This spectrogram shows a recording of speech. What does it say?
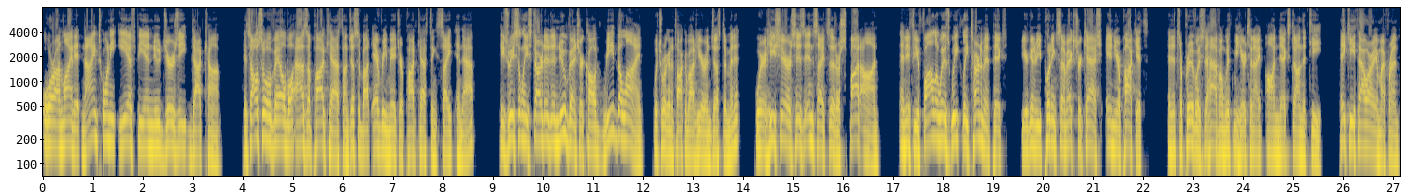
or online at 920ESPNNewJersey.com. It's also available as a podcast on just about every major podcasting site and app. He's recently started a new venture called Read the Line, which we're going to talk about here in just a minute, where he shares his insights that are spot on. And if you follow his weekly tournament picks, you're going to be putting some extra cash in your pockets and it's a privilege to have him with me here tonight on Next on the Tee. Hey, Keith, how are you, my friend?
